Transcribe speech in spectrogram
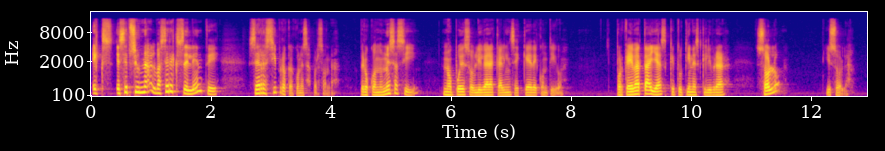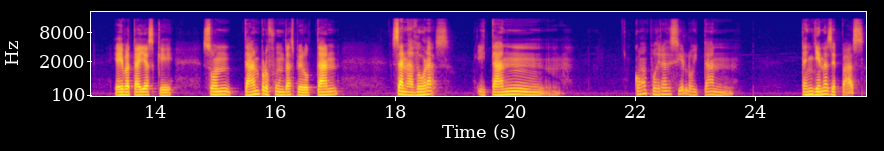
excepcional, va a ser excelente ser recíproca con esa persona. Pero cuando no es así, no puedes obligar a que alguien se quede contigo. Porque hay batallas que tú tienes que librar solo y sola. Y hay batallas que son tan profundas, pero tan sanadoras y tan... ¿Cómo podría decirlo? Y tan... tan llenas de paz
